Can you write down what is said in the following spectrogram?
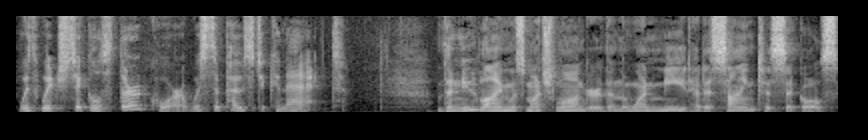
with which Sickles' Third Corps was supposed to connect. The new line was much longer than the one Meade had assigned to Sickles,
